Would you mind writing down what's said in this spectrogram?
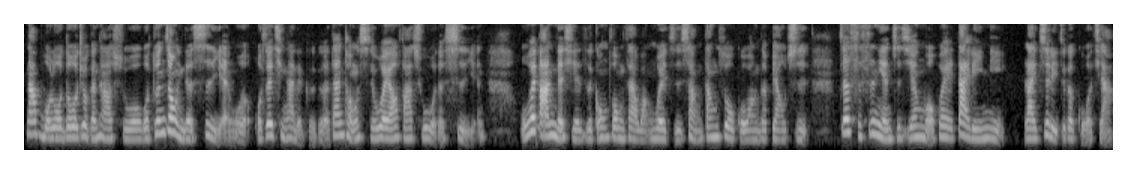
那婆罗多就跟他说：“我尊重你的誓言，我我最亲爱的哥哥，但同时我也要发出我的誓言，我会把你的鞋子供奉在王位之上，当做国王的标志。这十四年之间，我会带领你来治理这个国家。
